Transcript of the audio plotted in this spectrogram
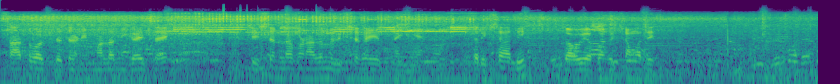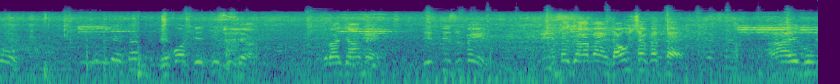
सात वाजलेत आणि मला निघायचं आहे स्टेशनला पण अजून रिक्षा काही येत नाही आहे तर रिक्षा आली. जाऊया आपण रिक्षामध्ये. जाम आहे. तीस तीस रुपये. कुठं जाम आहे जाऊ शकत नाही. हा हे घुम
